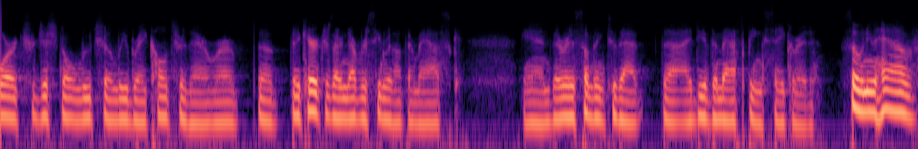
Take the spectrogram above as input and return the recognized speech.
more traditional Lucha Libre culture there, where the, the characters are never seen without their mask. And there is something to that, the idea of the mask being sacred. So when you have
